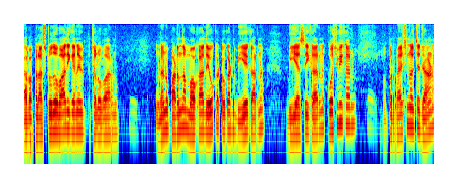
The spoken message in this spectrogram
ਆਪਾਂ ਪਲੱਸ 2 ਤੋਂ ਬਾਅਦ ਹੀ ਕਹਿੰਦੇ ਵੀ ਚਲੋ ਬਾਹਰ ਨੂੰ। ਉਹਨਾਂ ਨੂੰ ਪੜਨ ਦਾ ਮੌਕਾ ਦਿਓ, ਘੱਟੋ ਘੱਟ ਬੀਏ ਕਰਨ। ਬੀਐਸਸੀ ਕਰਨ ਕੁਝ ਵੀ ਕਰਨ ਪ੍ਰੋਫੈਸ਼ਨਲ 'ਚ ਜਾਣ,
